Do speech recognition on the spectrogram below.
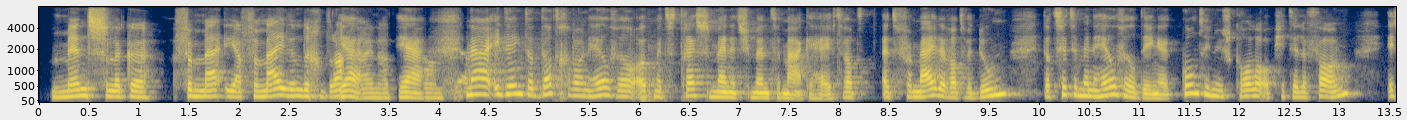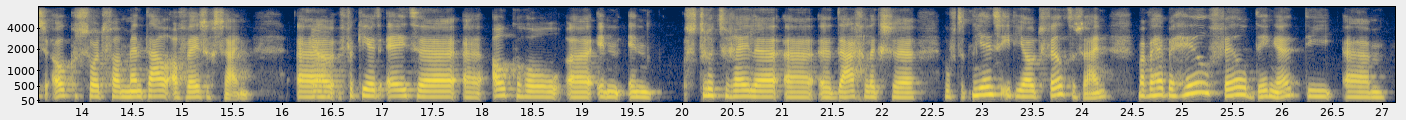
menselijke, vermij, ja, vermijdende gedrag ja, bijna. Ja. ja. Nou, ik denk dat dat gewoon heel veel ook met stressmanagement te maken heeft. Want het vermijden wat we doen, dat zit hem in heel veel dingen. Continu scrollen op je telefoon is ook een soort van mentaal afwezig zijn. Uh, ja. Verkeerd eten, uh, alcohol uh, in, in structurele uh, dagelijkse, hoeft het niet eens idioot veel te zijn, maar we hebben heel veel dingen die, um,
